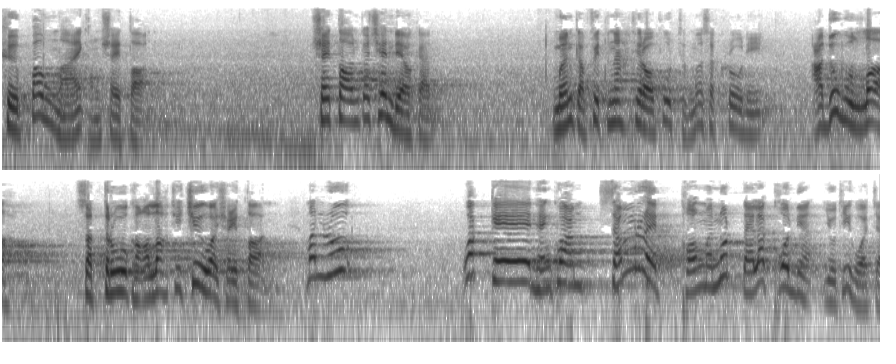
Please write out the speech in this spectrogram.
คือเป้าหมายของชัยตอน ชัยตอนก็เช่นเดียวกัน เหมือนกับฟิตนะที่เราพูดถึงเมื่อสักครู่นี้อาดูบุลลอฮ์ศัตรูของอัลลอฮ์ที่ชื่อว่าชัยตอน มันรู้ว่าเกณฑ์แห่งความสำเร็จของมนุษย์แต่ละคนเนี่ยอยู่ที่หัวใจ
